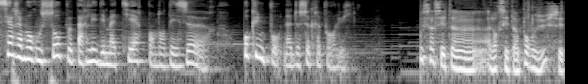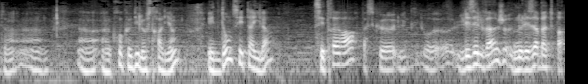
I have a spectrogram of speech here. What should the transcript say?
Serge Amoruso peut parler des matières pendant des heures. Aucune peau n'a de secret pour lui. Ça, c'est un, alors c'est un porosus, c'est un, crocodile australien. Et dans ces tailles-là, c'est très rare parce que euh, les élevages ne les abattent pas.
